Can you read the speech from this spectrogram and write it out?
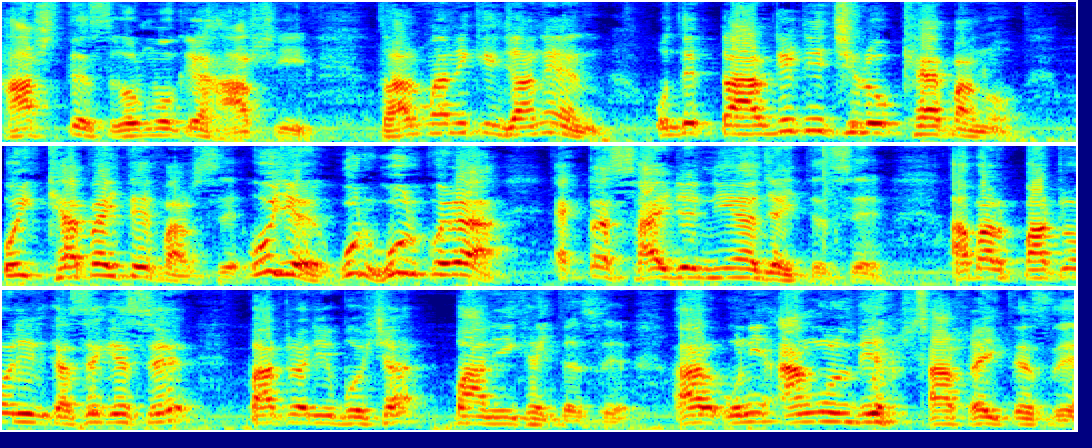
হাসতেছে, ওর মুখে হাসি। তার মানে কি জানেন? ওদের টার্গেটই ছিল খ্যাপানো ওই খ্যাপাইতে পারছে। ওই যে হুর হুর করে একটা সাইডে নিয়ে যাইতেছে। আবার পাটোয়ারির কাছে গেছে। পাটোয়ারি বৈশা পানি খাইতেছে। আর উনি আঙুল দিয়ে শাসাইতেছে।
